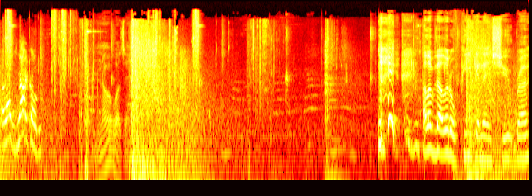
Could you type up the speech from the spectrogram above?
Oh, that was not a Kobe. No, it wasn't. I love that little peek and then shoot, bruh.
